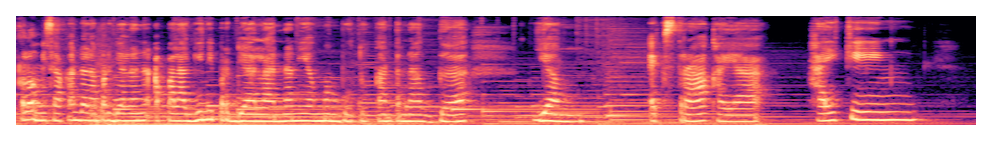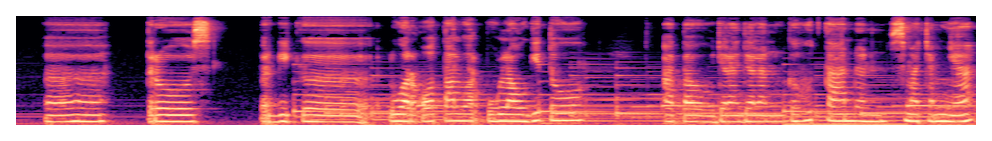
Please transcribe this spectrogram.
Kalau misalkan dalam perjalanan apalagi nih perjalanan yang membutuhkan tenaga yang ekstra kayak hiking uh, terus pergi ke luar kota luar pulau gitu atau jalan-jalan ke hutan dan semacamnya.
